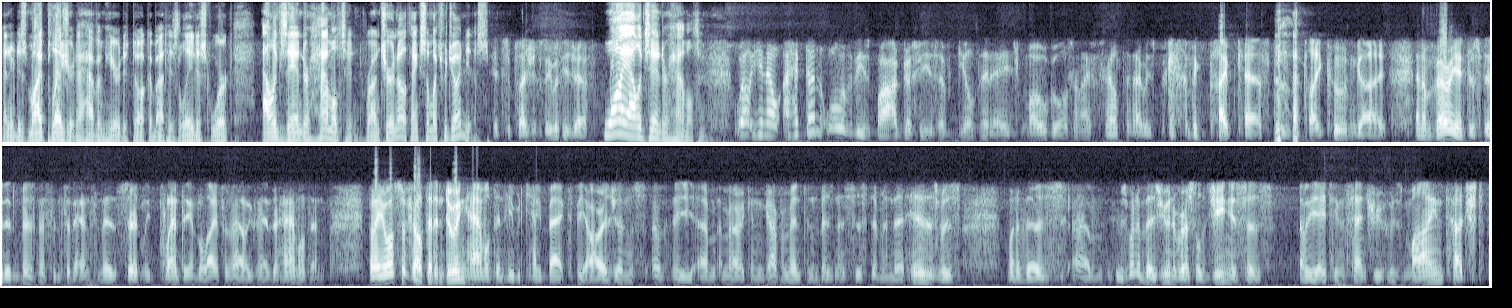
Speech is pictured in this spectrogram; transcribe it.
and it is my pleasure to have him here to talk about his latest work, Alexander Hamilton. Ron Chernow, thanks so much for joining us. It's a pleasure to be with you, Jeff. Why Alexander Hamilton? Well, you know, I had done all of these biographies of Gilded Age moguls, and I felt that I was becoming typecast as the tycoon guy. And I'm very interested in business and finance, and there's certainly plenty in the life of Alexander Hamilton. But I also felt that in doing Hamilton, he would carry back to the origins of the um, American government and business system, and that his was one of those um, he was one of those universal geniuses of the 18th century whose mind touched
